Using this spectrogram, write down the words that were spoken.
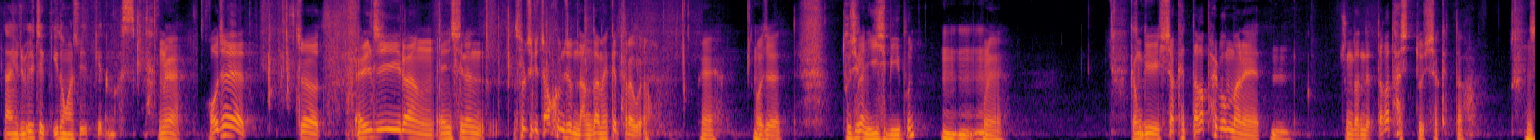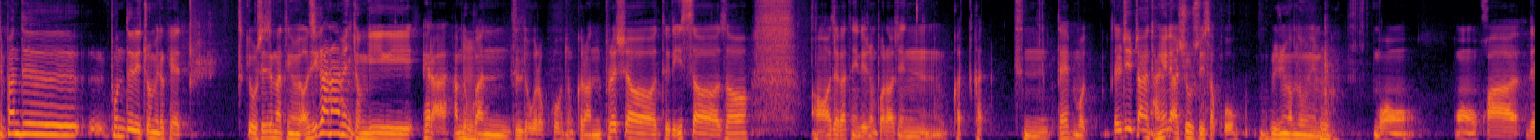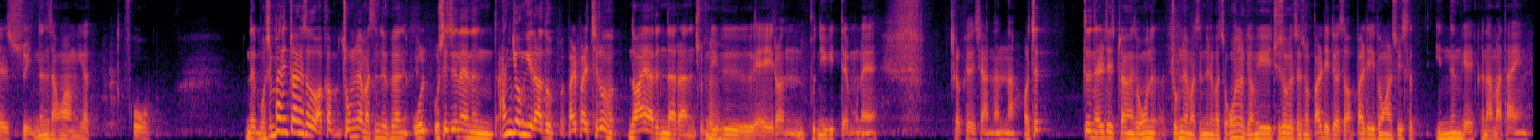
다행히 좀 일찍 이동할 수 있게 된 것 같습니다. 네 어제 저 LG랑 NC는 솔직히 조금 좀 난감했겠더라고요. 네 음. 어제 2시간 22분? 음, 음, 음. 네. 경기 시작했다가 8분 만에 음. 중단됐다가 다시 또 시작했다가 음. 심판들 분들이 좀 이렇게 특히 올 시즌 같은 경우 어지간하면 경기 해라 감독관들도 그렇고 좀 그런 프레셔들이 있어서 어, 어제 같은 일이 좀 벌어진 것 같은데 뭐 LG 입장에 당연히 아쉬울 수 있었고 유진 감독님 음. 뭐 어, 화낼 수 있는 상황이었고 근데 뭐 심판 입장에서도 아까 조금 전에 말씀드린 그 올, 올 시즌에는 한 경기라도 빨리빨리 치러 놔야 된다라는 좀 음. 리그의 이런 분위기 때문에 그렇게 되지 않았나. 어쨌든 LG 입장에서 오늘 좀 전에 말씀드린 것처럼 오늘 경기 취소 결정 좀 빨리 돼서 빨리 이동할 수 있었, 있는 게 그나마 다행인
